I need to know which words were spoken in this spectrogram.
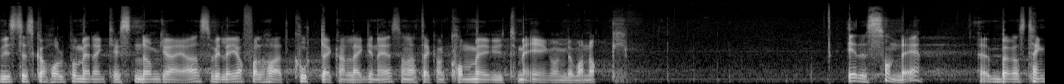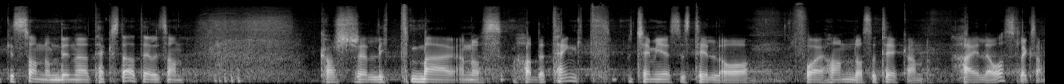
hvis jeg skal holde på med den kristendomgreia, så vil jeg iallfall ha et kort jeg kan legge ned, sånn at jeg kan komme ut med en gang det var nok. Er det sånn det er? Bør vi tenke sånn om dine tekster? at det er litt sånn kanskje litt mer enn oss hadde tenkt, kommer Jesus til å få ei hand, og så tar han hele oss, liksom.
